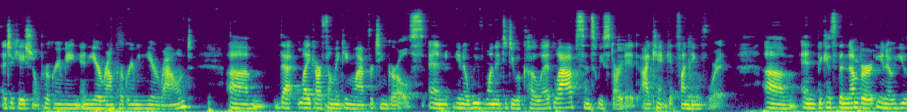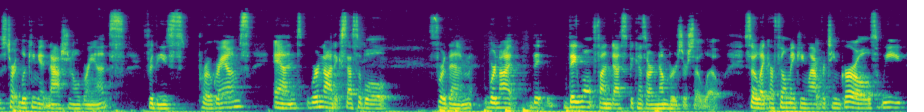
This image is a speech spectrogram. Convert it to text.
educational programming and year-round programming year-round um, that like our filmmaking lab for teen girls. And you know we've wanted to do a co-ed lab since we started. I can't get funding for it. Um, and because the number you know you start looking at national grants for these programs and we're not accessible for them. We're not they, they won't fund us because our numbers are so low. So like our filmmaking lab for teen girls we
